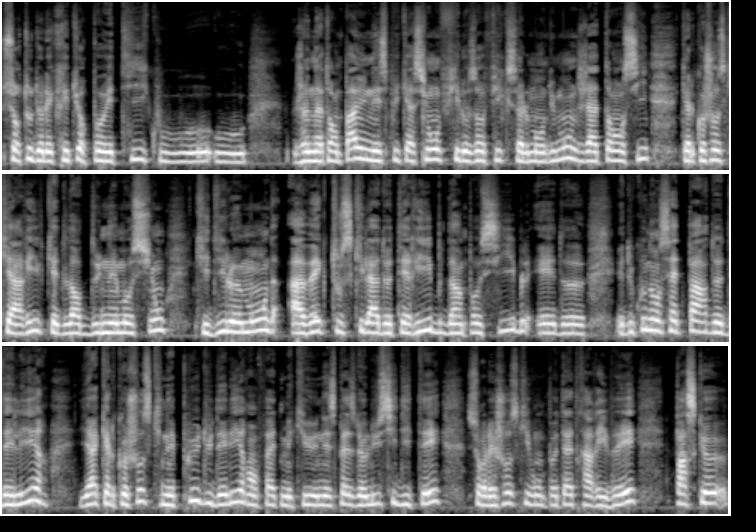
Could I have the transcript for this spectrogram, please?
surtout de l'écriture poétique ou, ou je n'attends pas une explication philosophique seulement du monde, j'attends aussi quelque chose qui arrive, qui est de l'ordre d'une émotion, qui dit le monde avec tout ce qu'il a de terrible, d'impossible et de, et du coup, dans cette part de délire, il y a quelque chose qui n'est plus du délire, en fait, mais qui est une espèce de lucidité sur les choses qui vont peut-être arriver, parce que,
